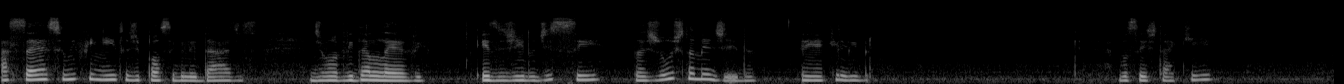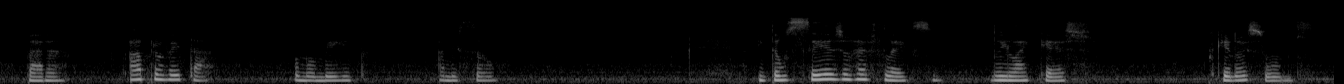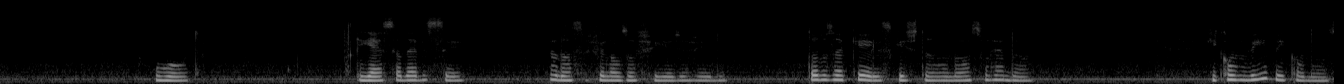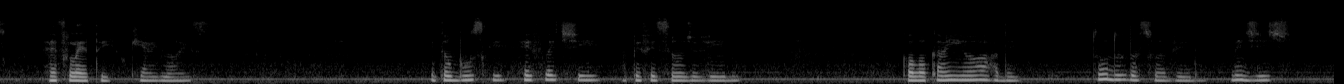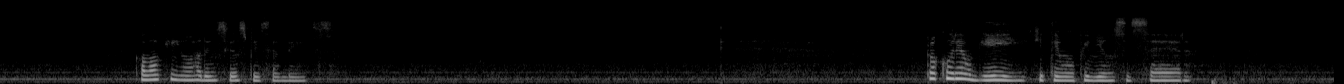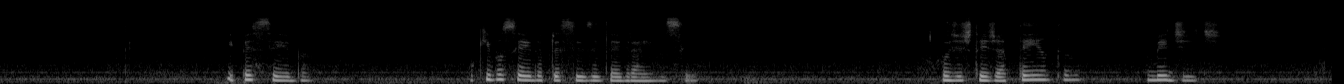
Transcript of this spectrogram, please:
Acesse o infinito de possibilidades de uma vida leve, exigindo de si, na justa medida, em equilíbrio. Você está aqui para aproveitar o momento, a missão então seja um reflexo do Eli Cash, porque nós somos o outro. E essa deve ser a nossa filosofia de vida. Todos aqueles que estão ao nosso redor, que convivem conosco, refletem o que há em nós. Então busque refletir a perfeição divina, colocar em ordem tudo na sua vida. Medite. Coloque em ordem os seus pensamentos. Procure alguém que tenha uma opinião sincera e perceba o que você ainda precisa integrar em você. Hoje esteja atento, medite.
